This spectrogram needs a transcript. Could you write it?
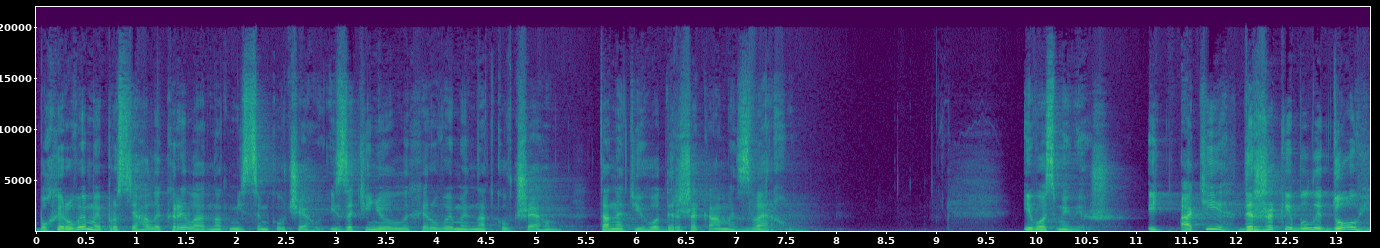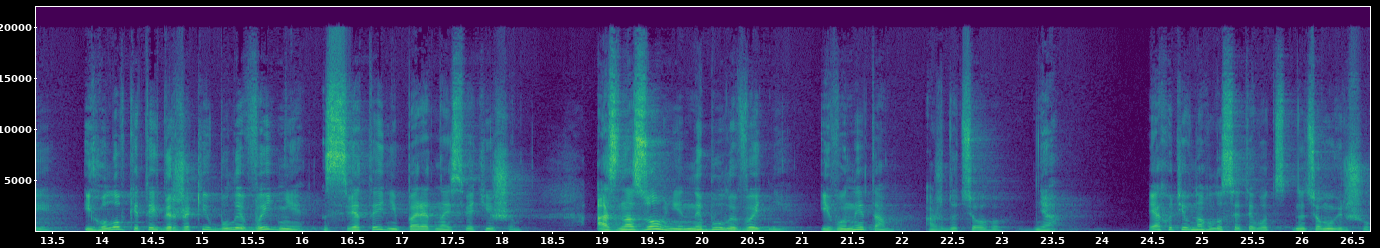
Бо херовими простягали крила над місцем ковчегу і затінювали херовими над ковчегом та над його держаками зверху. І восьмий вірш. А ті держаки були довгі, і головки тих держаків були видні з святині перед найсвятішим, а з назовні не були видні, і вони там аж до цього дня. Я хотів наголосити от на цьому віршу.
